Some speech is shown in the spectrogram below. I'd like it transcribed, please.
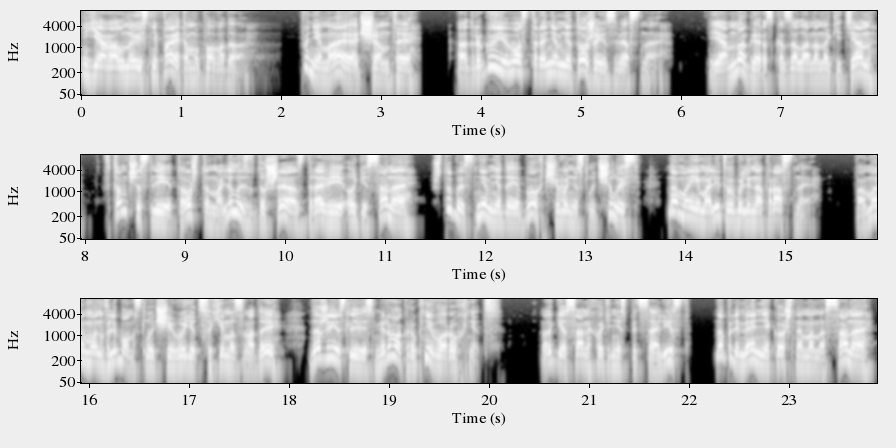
Я волнуюсь не по этому поводу. Понимаю, о чем ты. О другой его стороне мне тоже известно. Я многое рассказала Нанокитян, в том числе и то, что молилась в душе о здравии Оги-сана, чтобы с ним, не дай бог, чего не случилось, но мои молитвы были напрасны. По-моему, он в любом случае выйдет сухим из воды, даже если весь мир вокруг него рухнет. Оги-сан хоть и не специалист, но племянник Ошна Мамэ-сана,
